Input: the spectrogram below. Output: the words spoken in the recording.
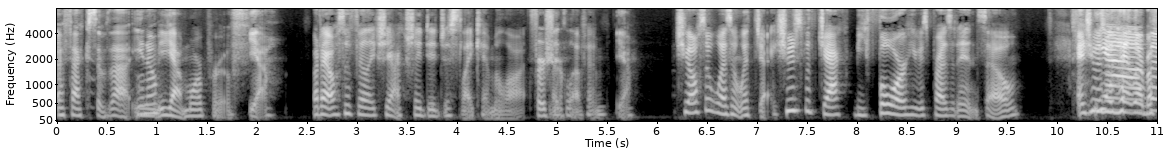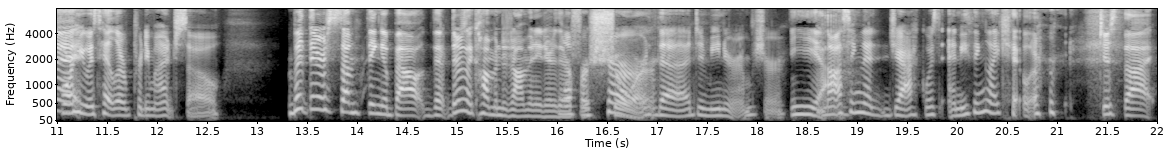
effects of that, you know? Mm, yeah, more proof. Yeah. But I also feel like she actually did just like him a lot. For sure. Like love him. Yeah. She also wasn't with Jack. She was with Jack before he was president, so and she was with Hitler before he was Hitler pretty much, so But there's something about that. There's a common denominator there well, for, sure. The demeanor, I'm sure. yeah. Not saying that Jack was anything like Hitler. just that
